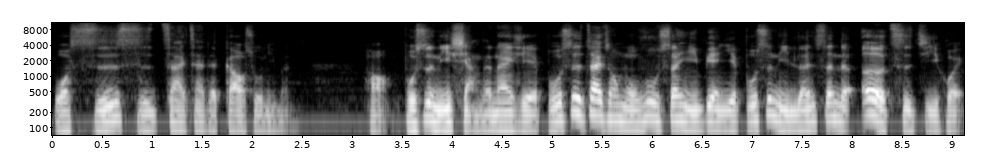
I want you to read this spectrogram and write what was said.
我实实在在的告诉你们。好，不是你想的那些，不是再从母腹生一遍，也不是你人生的二次机会，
